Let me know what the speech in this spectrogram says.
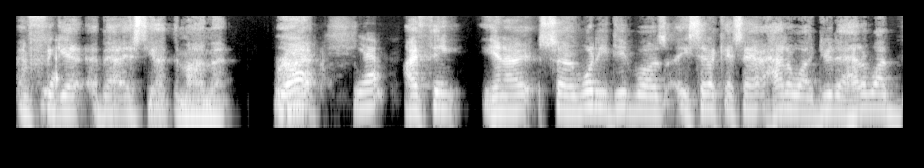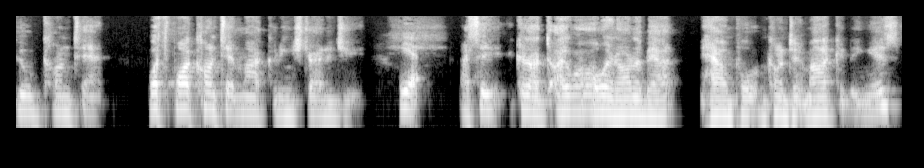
and forget about SEO at the moment." Right. Yeah. I think, you know, so what he did was he said, okay, so how do I do that? How do I build content? What's my content marketing strategy? Yeah. I said, because I, I went on about how important content marketing is.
